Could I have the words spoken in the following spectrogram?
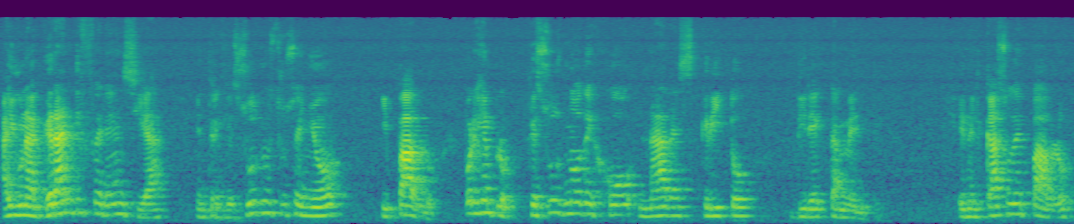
hay una gran diferencia entre Jesús nuestro Señor y Pablo. Por ejemplo, Jesús no dejó nada escrito directamente. En el caso de Pablo,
